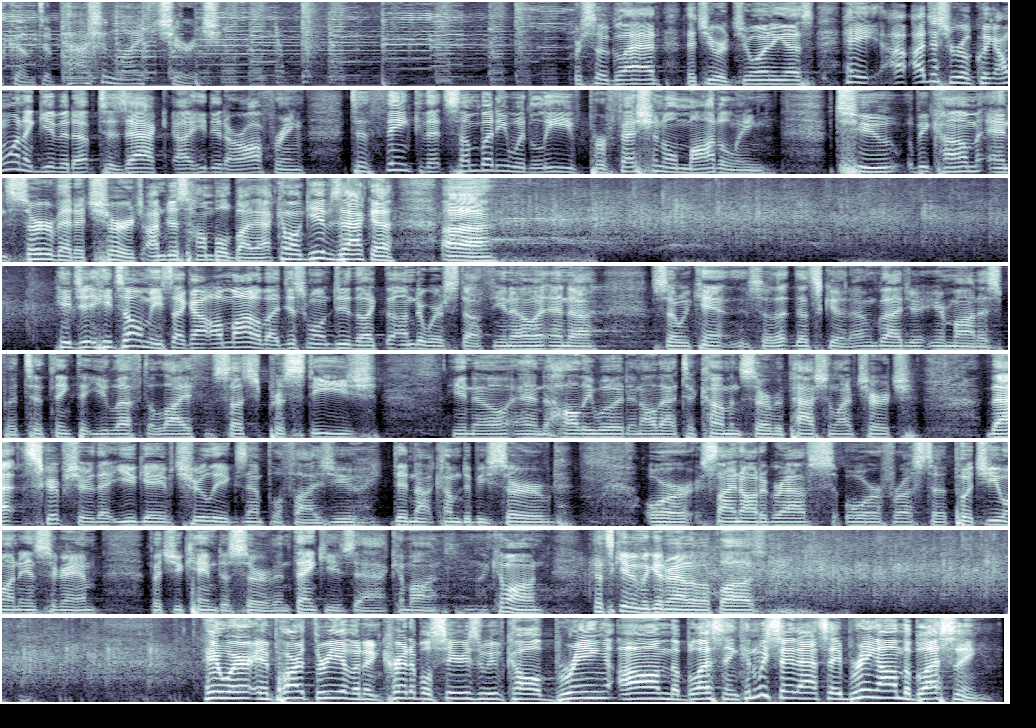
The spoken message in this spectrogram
Welcome to Passion Life Church. We're so glad that you are joining us. Hey, I, I just real quick, I want to give it up to Zach. Uh, he did our offering to think that somebody would leave professional modeling to become and serve at a church. I'm just humbled by that. Come on, give Zach a. Uh, he, he told me he's like I'll model, but I just won't do the, like the underwear stuff, you know. And uh, so we can't. So that, that's good. I'm glad you're, you're modest, but to think that you left a life of such prestige, you know, and Hollywood and all that to come and serve at Passion Life Church, that scripture that you gave truly exemplifies you did not come to be served or sign autographs or for us to put you on Instagram, but you came to serve. And thank you, Zach. Come on, come on. Let's give him a good round of applause. We're in part three of an incredible series we've called Bring On the Blessing. Can we say that? Say, Bring On the Blessing.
